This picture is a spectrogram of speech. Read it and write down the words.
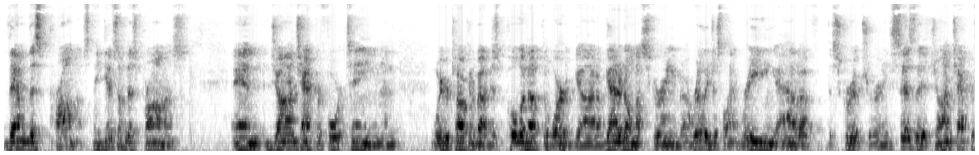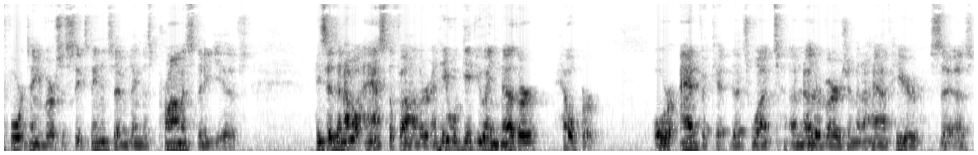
them this promise. He gives them this promise, and John chapter 14 and we were talking about just pulling up the Word of God. I've got it on my screen, but I really just like reading out of the Scripture. And he says this, John chapter 14, verses 16 and 17, this promise that he gives. He says, And I will ask the Father, and he will give you another helper or advocate. That's what another version that I have here says.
